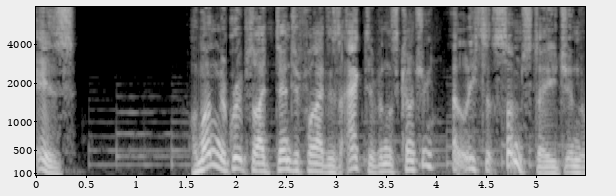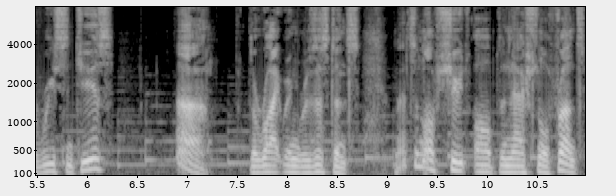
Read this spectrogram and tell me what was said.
is. Among the groups identified as active in this country, at least at some stage in the recent years, ah, the right wing resistance. That's an offshoot of the National Front.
